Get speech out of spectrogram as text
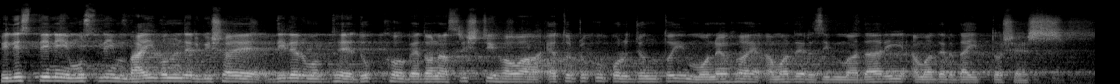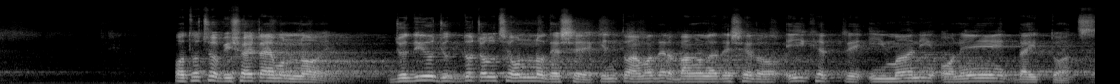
ফিলিস্তিনি মুসলিম ভাই বোনদের বিষয়ে দিলের মধ্যে দুঃখ, বেদনা সৃষ্টি হওয়া এতটুকু পর্যন্তই মনে হয় আমাদের জিম্মাদারি, আমাদের দায়িত্ব শেষ। অথচ বিষয়টা এমন নয়। যদিও যুদ্ধ চলছে অন্য দেশে, কিন্তু আমাদের বাংলাদেশেরও এই ক্ষেত্রে ইমানই অনেক দায়িত্ব আছে।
